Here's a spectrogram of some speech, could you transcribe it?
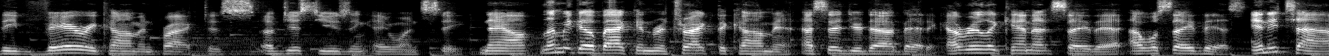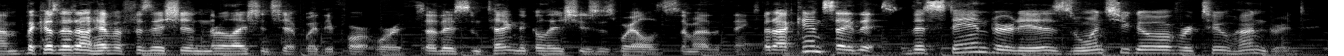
the very common practice of just using A1C. Now, let me go back and retract the comment. I said you're diabetic. I really cannot say that. I will say this anytime, because I don't have a physician relationship with you, Fort Worth. So there's some technical issues as well as some other things. But I can say this the standard is once you go over 200,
